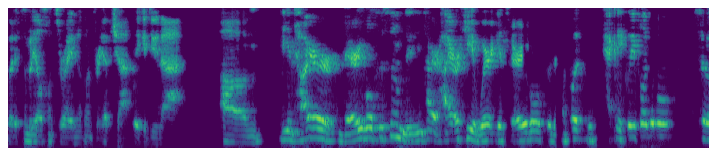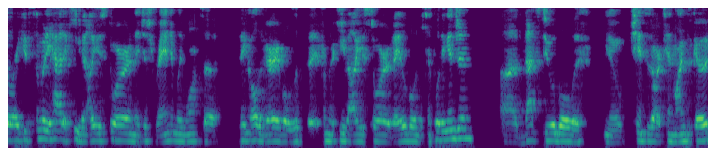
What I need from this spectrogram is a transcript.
but if somebody else wants to write another one for HipChat, they could do that. Um, the entire variable system, the entire hierarchy of where it gets variables for the templates is technically pluggable. So, like, if somebody had a key value store and they just randomly want to make all the variables from their key value store available in the templating engine, uh, that's doable with, you know, chances are 10 lines of code.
